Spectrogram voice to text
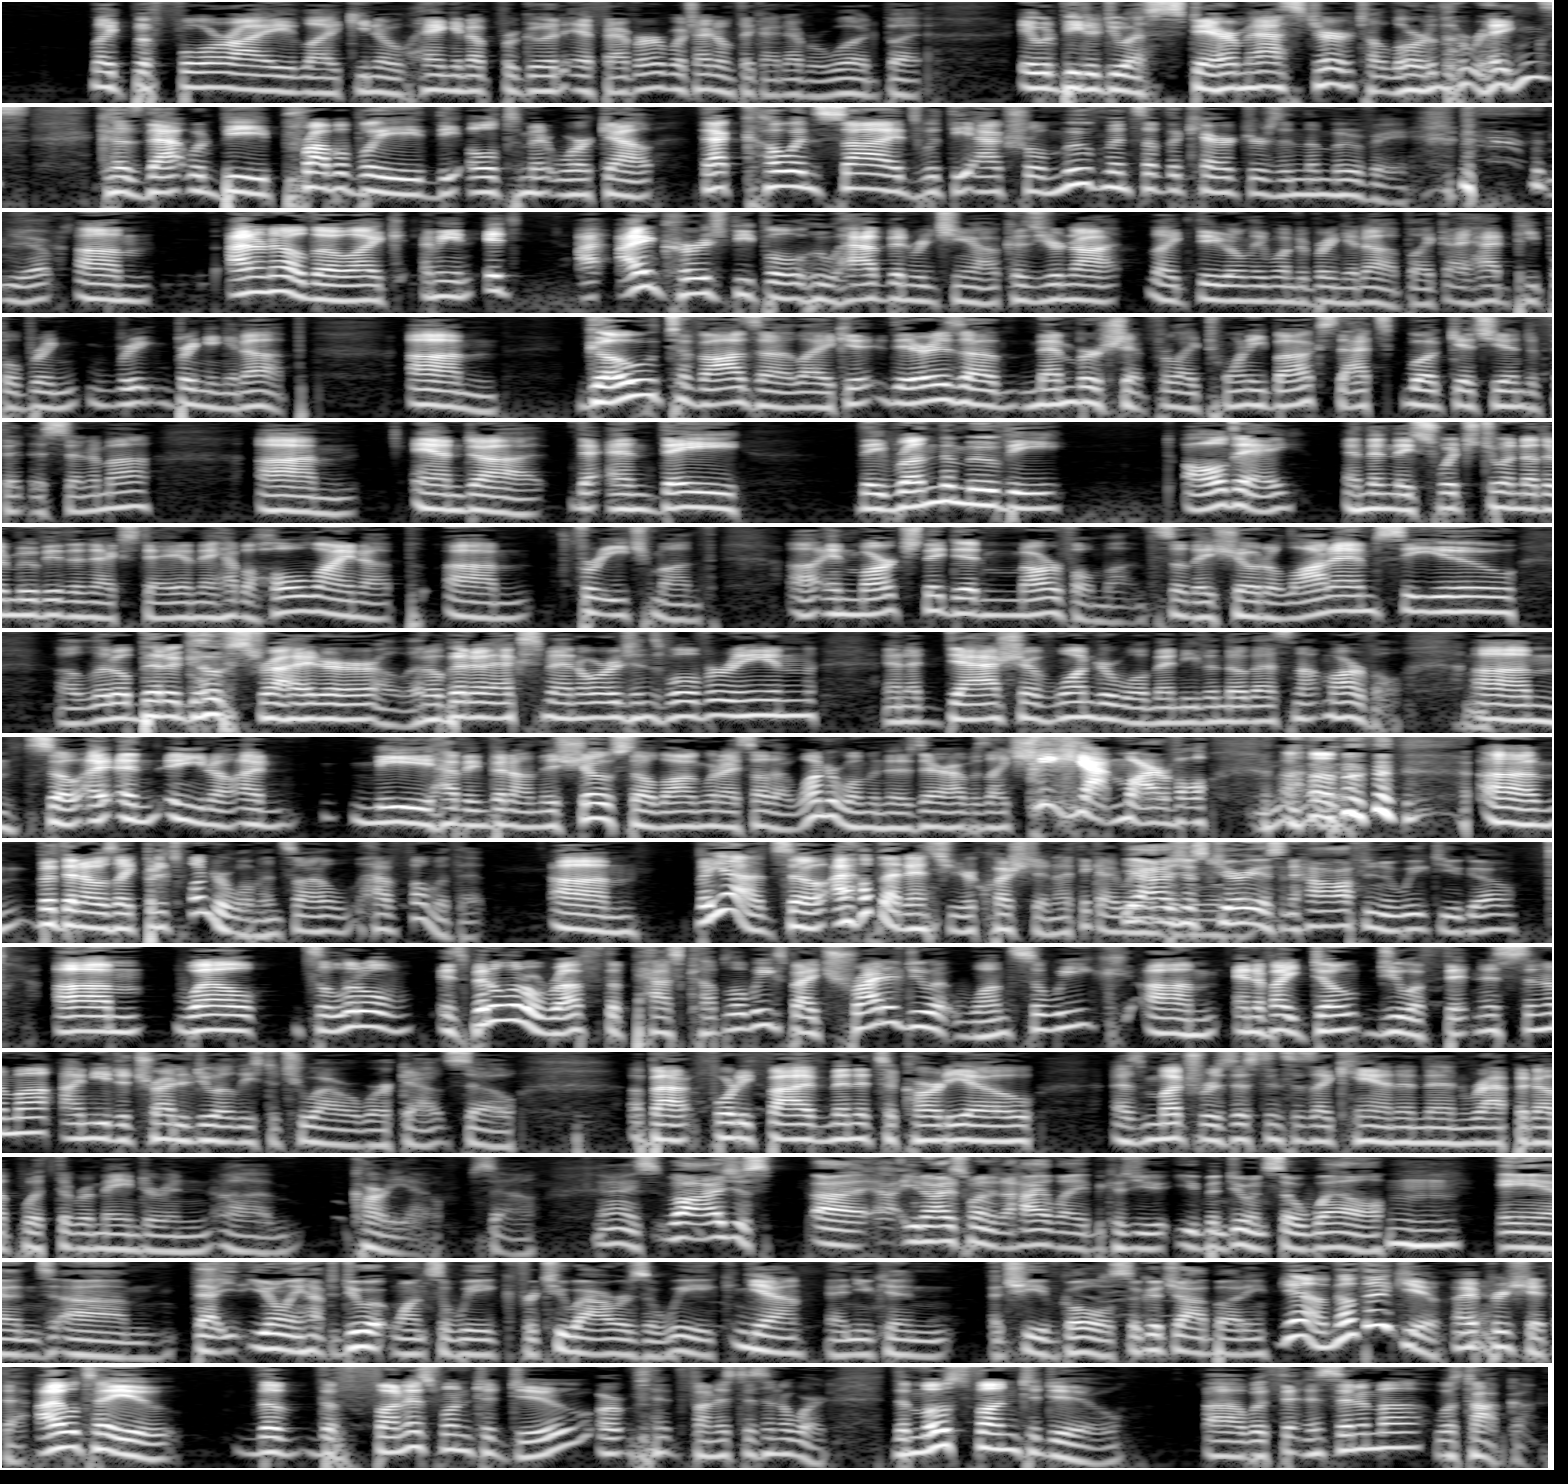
like before I like you know hang it up for good, if ever, which I don't think I'd ever would, but it would be to do a stairmaster to Lord of the Rings because that would be probably the ultimate workout that coincides with the actual movements of the characters in the movie. Yep. Um, I don't know though. Like, I mean, it. I, I encourage people who have been reaching out because you're not like the only one to bring it up. Like, I had people bring, bring bringing it up. Um, go to Vasa. Like, it, there is a membership for like twenty bucks. That's what gets you into fitness cinema. Um, and uh, the, and they they run the movie all day and then they switch to another movie the next day and they have a whole lineup um, for each month uh, in march they did marvel month so they showed a lot of mcu a little bit of ghost rider a little bit of x-men origins wolverine and a dash of wonder woman even though that's not marvel um, so I, and, and, you know and me having been on this show so long when i saw that wonder woman was there i was like she's got marvel um, um, but then i was like but it's wonder woman so i'll have fun with it um, but yeah, so I hope that answered your question. I think I Yeah, I was just curious. And how often a week do you go? Um, well, it's a little, it's been a little rough the past couple of weeks, but I try to do it once a week. Um, and if I don't do a fitness cinema, I need to try to do at least a two-hour workout. So about forty-five minutes of cardio, as much resistance as I can, and then wrap it up with the remainder in um, cardio. So Nice. Well, I just, uh, you know, I just wanted to highlight because you you've been doing so well, Mm-hmm. and um, that you only have to do it once a week for two hours a week, yeah, and you can achieve goals. So good job, buddy. Yeah, no, thank you. I appreciate that. I will tell you the the funnest one to do, or funnest isn't a word. The most fun to do uh, with fitness cinema was Top Gun.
